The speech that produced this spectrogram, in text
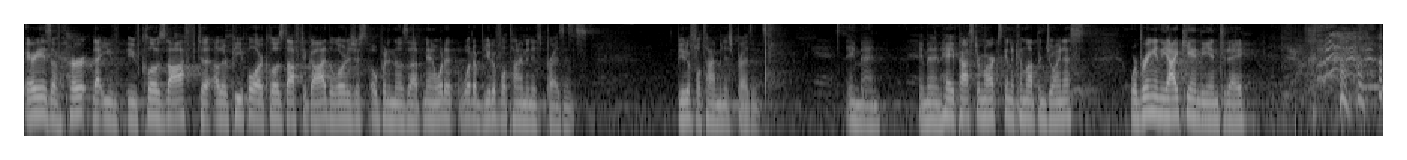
areas of hurt that you've, you've closed off to other people or closed off to God. The Lord is just opening those up. Man, what a, what a beautiful time in His presence. Beautiful time in His presence. Amen. Amen. Hey, Pastor Mark's going to come up and join us. We're bringing the eye candy in today.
